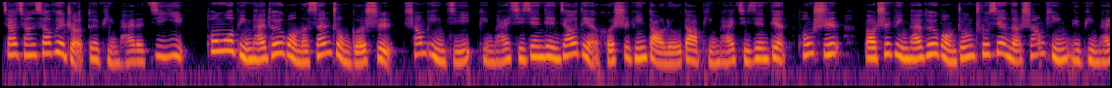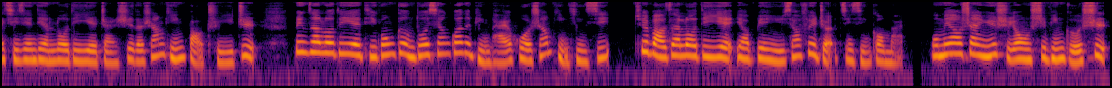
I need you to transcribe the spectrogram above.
加强消费者对品牌的记忆。通过品牌推广的三种格式：商品集、品牌旗舰店焦点和视频导流到品牌旗舰店，同时保持品牌推广中出现的商品与品牌旗舰店落地页展示的商品保持一致，并在落地页提供更多相关的品牌或商品信息，确保在落地页要便于消费者进行购买。我们要善于使用视频格式，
